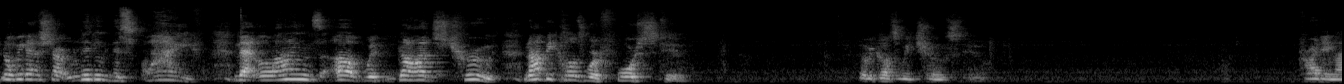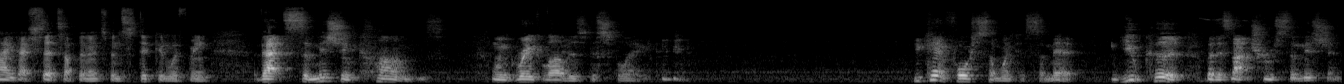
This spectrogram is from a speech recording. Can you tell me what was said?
No, we got to start living this life that lines up with God's truth, not because we're forced to, but because we chose to. Friday night, I said something that's been sticking with me. That submission comes when great love is displayed. You can't force someone to submit. You could, but it's not true submission.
